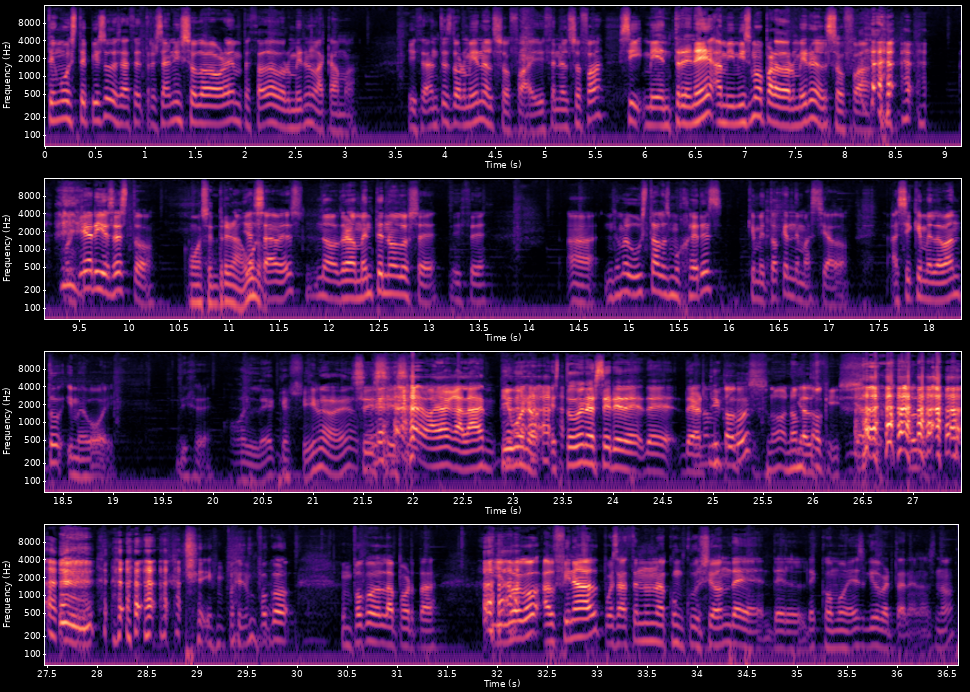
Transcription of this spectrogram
tengo este piso desde hace tres años y solo ahora he empezado a dormir en la cama. Dice, antes dormía en el sofá. Y dice, ¿en el sofá? Sí, me entrené a mí mismo para dormir en el sofá. ¿Por qué harías esto? ¿Cómo se entrena Ya uno? sabes. No, realmente no lo sé. Dice, "Ah, no me gustan las mujeres que me toquen demasiado. Así que me levanto y me voy. Dice. Ole, qué fino, ¿eh? Sí, sí, sí. Vaya galán. Y bueno, es toda una serie de, de- de No artículos. no, no me toques. sí, pues un poco, un poco la porta. Y luego, al final, pues hacen una conclusión de, del- de cómo es Gilbert Arenas, ¿no?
